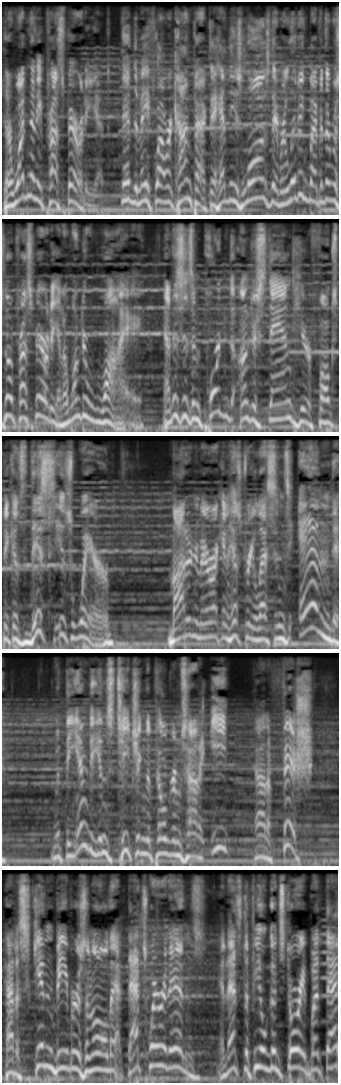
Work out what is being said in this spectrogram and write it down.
there wasn't any prosperity yet. They had the Mayflower Compact. They had these laws they were living by, but there was no prosperity And I wonder why. Now, this is important to understand here, folks, because this is where modern American history lessons end with the Indians teaching the pilgrims how to eat, how to fish, how to skin beavers and all that. That's where it ends. And that's the feel good story, but that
